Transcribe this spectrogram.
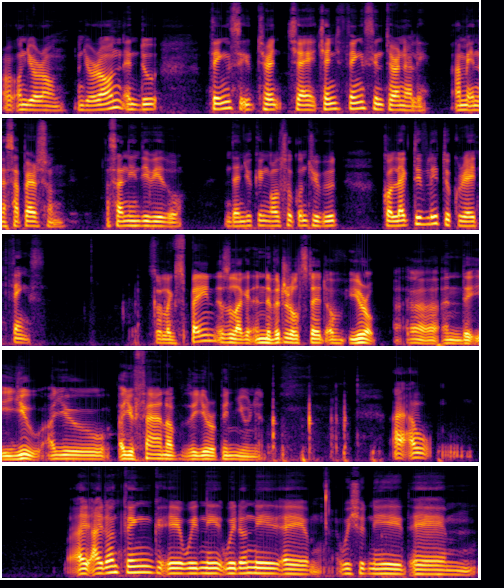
on your own on your own and do things change things internally. I mean, as a person, as an individual, and then you can also contribute collectively to create things. So, like Spain is like an individual state of Europe uh, and the EU. Are you are you fan of the European Union? I, I, don't think uh, we need we don't need um, we should need um,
